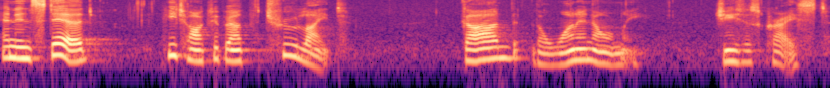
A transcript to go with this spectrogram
and instead, he talked about the true light, God, the one and only, Jesus Christ.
